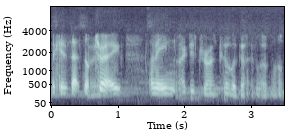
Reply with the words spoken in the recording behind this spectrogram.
because that's not Right. true. I mean, I did try and kill a guy like that.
